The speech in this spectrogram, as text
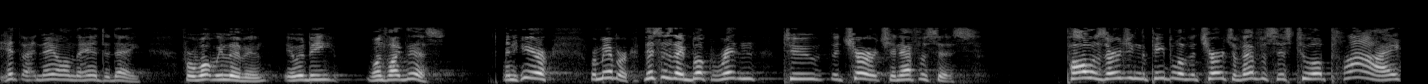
hit the nail on the head today for what we live in, it would be ones like this. And here, remember, this is a book written to the church in Ephesus. Paul is urging the people of the church of Ephesus to apply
